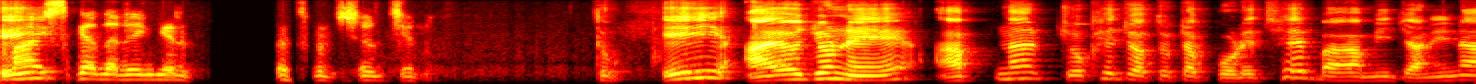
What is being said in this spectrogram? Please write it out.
এই মাস গ্যাদারিং এর এক্সপেকটেশন ছিল। তো এই আয়োজনে আপনার চোখে যতটা পড়েছে বা আমি জানি না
